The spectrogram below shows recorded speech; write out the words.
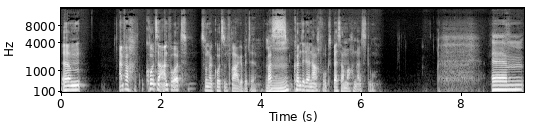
Ähm, einfach kurze Antwort zu einer kurzen Frage, bitte. Was Mhm. könnte der Nachwuchs besser machen als du? Ähm,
